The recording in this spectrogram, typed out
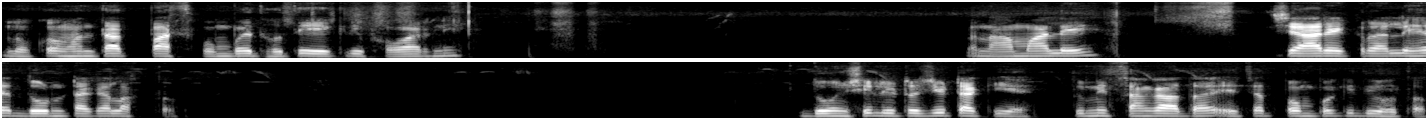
लोक म्हणतात पाच पंपत होते एकरी फवारणी. पण आम्हाला चार एकराले हे दोन टाक्या लागतात. दोनशे लिटरची टाकी आहे. तुम्हीच सांगा आता याच्यात पंप किती होतात?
